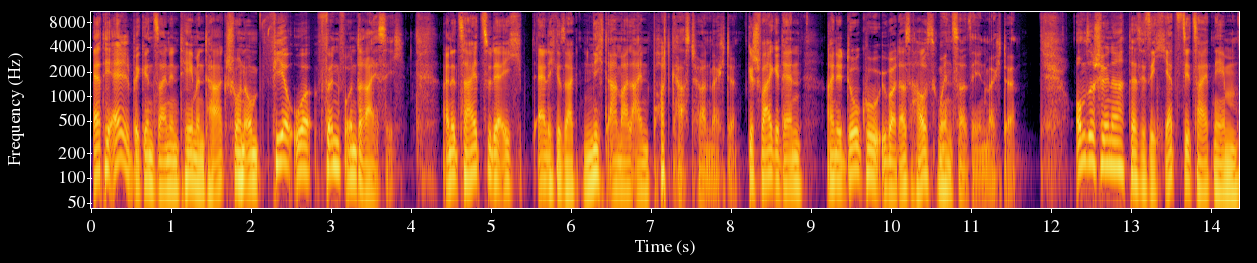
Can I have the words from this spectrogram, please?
RTL beginnt seinen Thementag schon um 4.35 Uhr. Eine Zeit, zu der ich ehrlich gesagt nicht einmal einen Podcast hören möchte, geschweige denn eine Doku über das Haus Windsor sehen möchte. Umso schöner, dass Sie sich jetzt die Zeit nehmen,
